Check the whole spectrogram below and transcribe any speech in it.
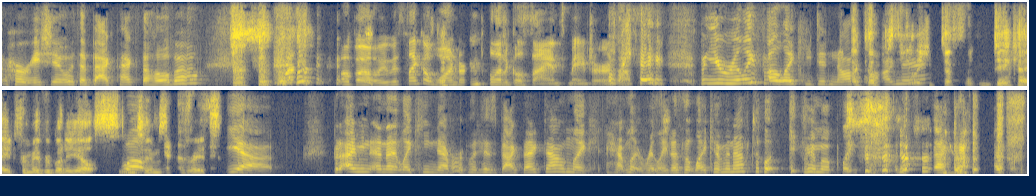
Horatio with a backpack, the hobo. hobo. He was like a wandering political science major. Okay, but you really felt like he did not a completely different decade from everybody else well, in terms yes. of dress. Yeah, but I mean, and I, like he never put his backpack down. Like Hamlet really doesn't like him enough to like, give him a place. To put his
